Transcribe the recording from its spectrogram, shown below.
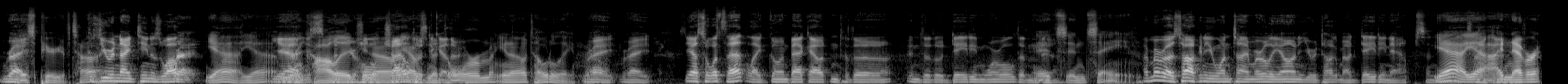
Right. this period of time. Because you were 19 as well. Right. yeah, yeah, we Yeah, were in you spent your college, you whole know, yeah, I was in a dorm, you know, totally. Right. Right. Yeah. So what's that like going back out into the into the dating world? And the- It's insane. I remember I was talking to you one time early on, and you were talking about dating apps. And Yeah, were yeah. trying I never.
